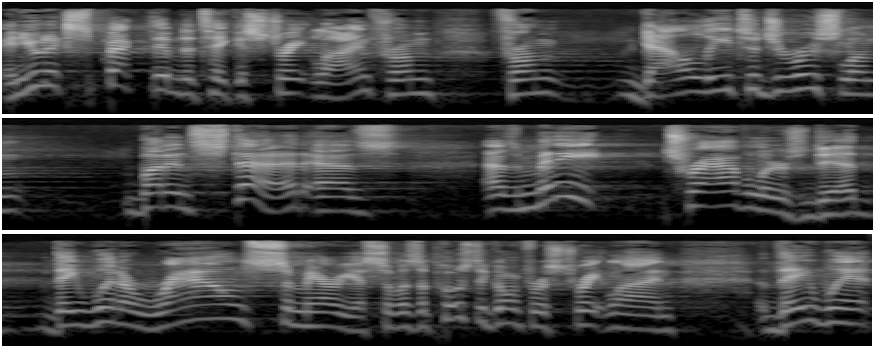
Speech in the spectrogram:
And you would expect them to take a straight line from, from Galilee to Jerusalem. But instead, as, as many travelers did, they went around Samaria. So as opposed to going for a straight line, they went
